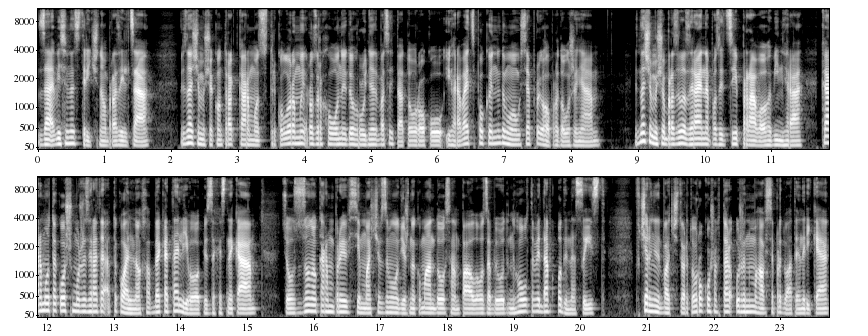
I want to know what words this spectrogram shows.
за 18-річного бразильця. Відзначимо, що контракт Кармо з триколорами розрахований до грудня 25-го року, і гравець поки не домовився про його продовження. Відзначимо, що бразилець грає на позиції правого вінгера. Кармо також може зіграти атакувального хавбека та лівого півзахисника. Цього сезону Кармо провів 7 матчів за молодіжну команду Сан Пауло, забив один гол та віддав один асист. В червні 24-го року Шахтар уже намагався придбати Енріке,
